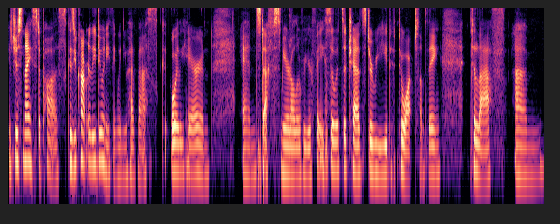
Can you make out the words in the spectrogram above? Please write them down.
it's just nice to pause because you can't really do anything when you have mask, oily hair, and and stuff smeared all over your face. So it's a chance to read, to watch something, to laugh, um,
